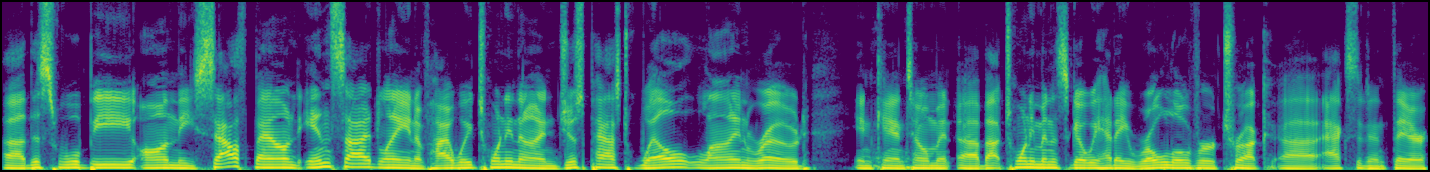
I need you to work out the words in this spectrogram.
Uh, this will be on the southbound inside lane of Highway 29, just past Well Line Road in Cantonment. Uh, about 20 minutes ago, we had a rollover truck uh, accident there.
